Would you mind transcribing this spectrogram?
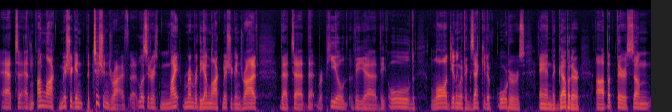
at uh, at an Unlock Michigan petition drive. Uh, listeners might remember the Unlock Michigan drive that uh, that repealed the the old law dealing with executive orders and the governor. but there's some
